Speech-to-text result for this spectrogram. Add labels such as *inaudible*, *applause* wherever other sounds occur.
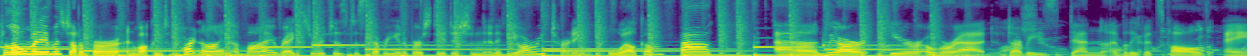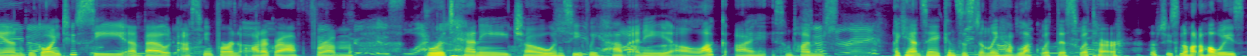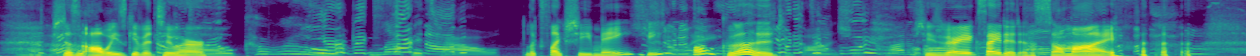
Hello, my name is Jennifer, and welcome to part 9 of my Rags to Riches Discovery University edition. And if you are returning, welcome back. And we are here over at Darby's Den, I believe it's called, and we're going to see about asking for an autograph from Brittany Cho and see if we have any uh, luck. I sometimes, I can't say I consistently have luck with this with her. *laughs* She's not always, she doesn't always give it to her. Karoo. Looks like she may be. Oh, good. She's very excited, and so am I. *laughs*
